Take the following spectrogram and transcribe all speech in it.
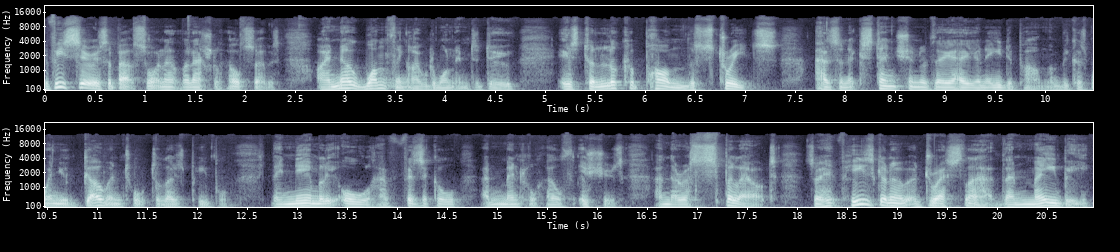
if he's serious about sorting out the National Health Service, I know one thing I would want him to do is to look upon the streets as an extension of the A&E department because when you go and talk to those people, they nearly all have physical and mental health issues, and they're a spill out. So if he's going to address that, then maybe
